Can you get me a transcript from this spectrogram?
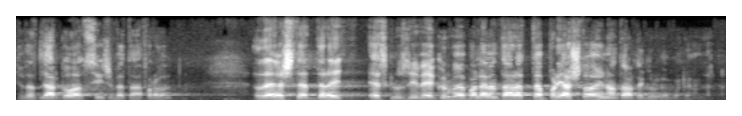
që do të largohet siç vetë afrohet, dhe është e drejtë ekskluzive e grupeve parlamentare të përjashtojnë anëtarët e grupeve parlamentare.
